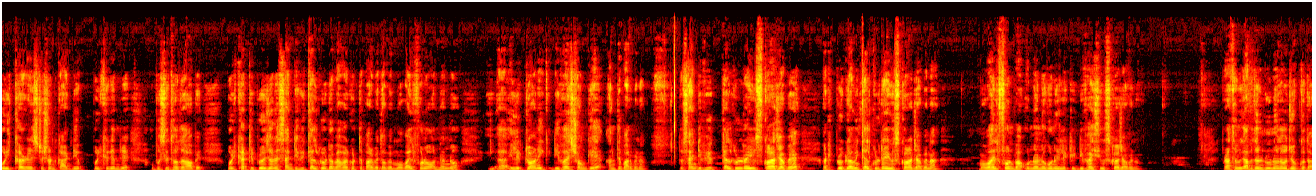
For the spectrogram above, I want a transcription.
পরীক্ষার রেজিস্ট্রেশন কার্ড নিয়ে পরীক্ষা কেন্দ্রে উপস্থিত হতে হবে। পরীক্ষার্থীর প্রয়োজনে সাইন্টিফিক ক্যালকুলেটর ব্যবহার করতে পারবে, তবে মোবাইল ফোন ও অন্যান্য ইলেকট্রনিক ডিভাইস সঙ্গে আনতে পারবে না। তো সাইন্টিফিক ক্যালকুলেটর ইউজ করা যাবে বাট প্রোগ্রামিং ক্যালকুলেটর ইউজ করা যাবে না। মোবাইল ফোন বা অন্যান্য কোনো ইলেকট্রিক ডিভাইস ইউজ করা যাবে না। প্রাথমিক আবেদনের ন্যূনতম যোগ্যতা।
